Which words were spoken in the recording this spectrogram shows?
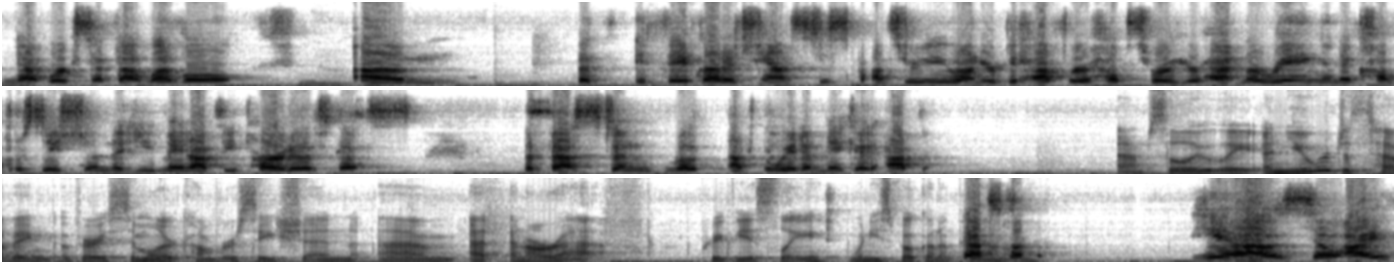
networks at that level um, but if they've got a chance to sponsor you on your behalf or help throw your hat in the ring in a conversation that you may not be part of, that's the best and most natural way to make it happen. Absolutely. And you were just having a very similar conversation um, at NRF previously when you spoke on a panel. That's yeah, so I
